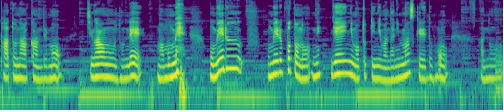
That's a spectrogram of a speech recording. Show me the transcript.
パートナー間でも違うのでまあ揉め 揉める揉めることのね原因にも時にはなりますけれどもあの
